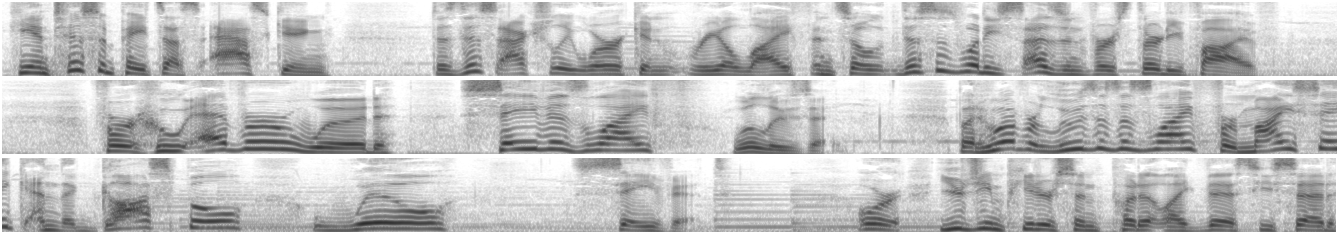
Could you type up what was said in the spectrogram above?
He anticipates us asking, Does this actually work in real life? And so, this is what he says in verse 35 For whoever would save his life will lose it but whoever loses his life for my sake and the gospel will save it. Or Eugene Peterson put it like this He said,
